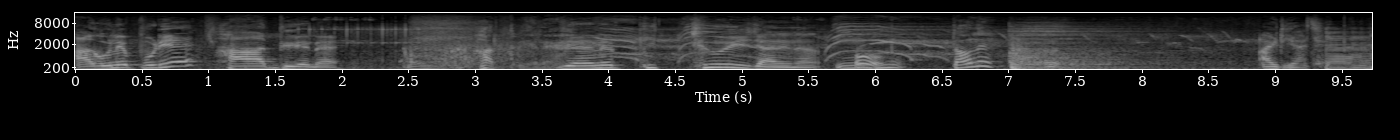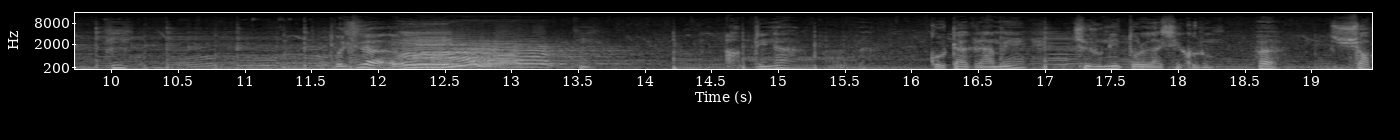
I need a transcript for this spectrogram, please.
আগুনে পুড়িয়ে হাত ধুয়ে নেয়। হাত ধুয়ে নেয়। যেন কিচ্ছুই জানে না। ও তাহলে? আইডিয়া আছে হুম। বলছিল হুম। আপনি না গোটা গ্রামে চিরুনি তল্লাশি করুন হ্যাঁ। সব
